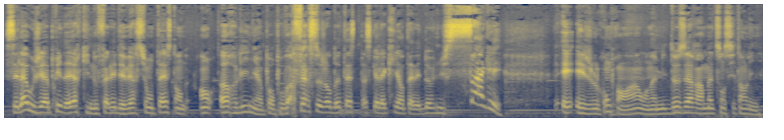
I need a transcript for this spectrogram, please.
C'est là où j'ai appris d'ailleurs qu'il nous fallait des versions test en, hors ligne pour pouvoir faire ce genre de test parce que la clientèle est devenue cinglée. Et, je le comprends, hein, on a mis deux heures à remettre son site en ligne.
